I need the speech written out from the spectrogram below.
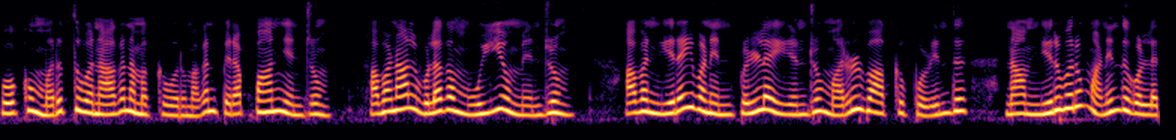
போக்கும் மருத்துவனாக நமக்கு ஒரு மகன் பிறப்பான் என்றும் அவனால் உலகம் உய்யும் என்றும் அவன் இறைவனின் பிள்ளை என்றும் அருள்வாக்கு பொழிந்து நாம் இருவரும் அணிந்து கொள்ள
